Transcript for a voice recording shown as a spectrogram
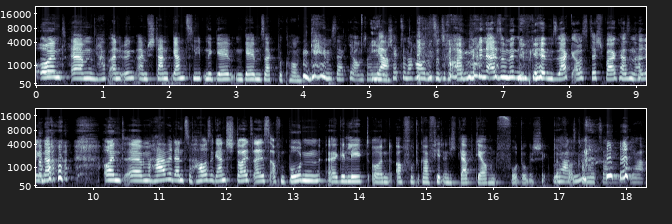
Und ähm, habe an irgendeinem Stand ganz lieb eine gelb, einen gelben Sack bekommen. Einen gelben Sack, ja, um seine Ja. Schätze nach Hause zu tragen. Ich bin also mit einem gelben Sack aus der Sparkassenarena und ähm, habe dann zu Hause ganz stolz alles auf den Boden äh, gelegt und auch fotografiert und ich glaube dir auch ein Foto geschickt davon. Ja, das kann gut sein. Ja.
